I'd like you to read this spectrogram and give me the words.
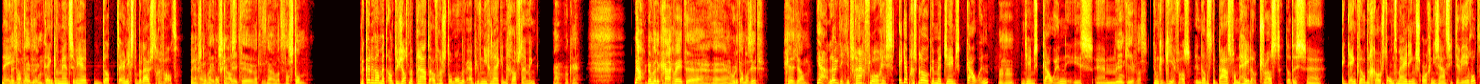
Nee, Deze aflevering. denken mensen weer dat er niks te beluisteren valt bij een Ja, stomme podcast. weten wat is, nou, wat is dan stom. We kunnen wel met enthousiasme praten over een stom onderwerp. Je hoeft niet gelijk in de grafstemming. Oh, oké. Nou, dan wil ik graag weten eh, hoe dit allemaal zit. Geert-Jan. Ja, leuk dat je het vraagt, Floris. Ik heb gesproken met James Cowen. Mhm. James Cowen is ehm, Toen je in Kiev was. toen ik in Kiev was. En dat is de baas van Halo Trust. Dat is, eh, ik denk wel de grootste ontmijningsorganisatie ter wereld.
